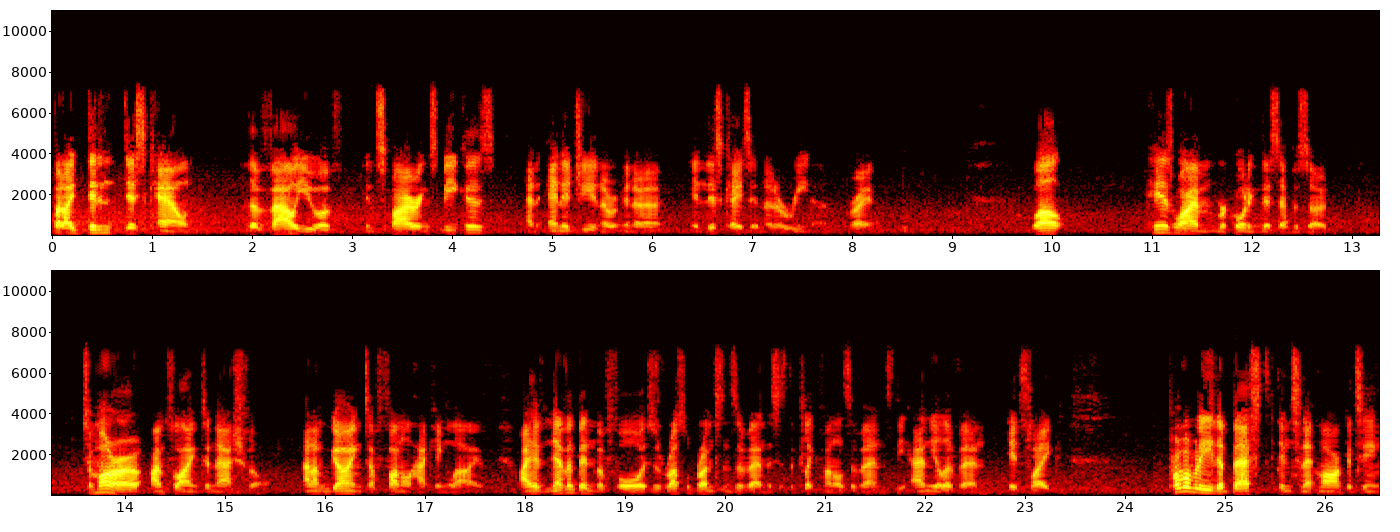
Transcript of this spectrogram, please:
but I didn't discount the value of inspiring speakers and energy in a in a in this case in an arena right? Well, here's why I'm recording this episode. Tomorrow, I'm flying to Nashville and I'm going to Funnel Hacking Live. I have never been before. This is Russell Brunson's event. This is the ClickFunnels event. It's the annual event. It's like probably the best internet marketing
